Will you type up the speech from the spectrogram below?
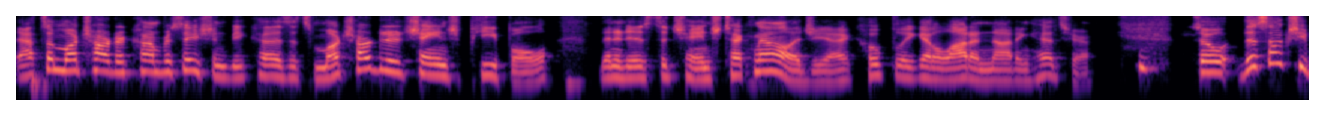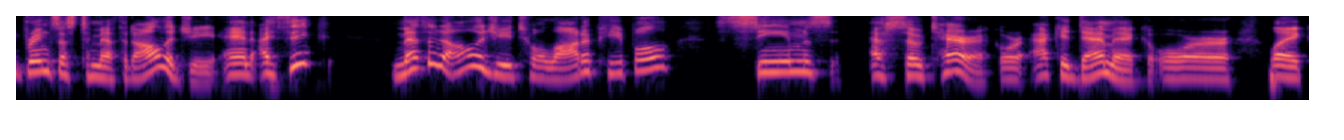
That's a much harder conversation because it's much harder to change people than it is to change technology. I hopefully get a lot of nodding heads here. So this actually brings us to methodology and i think methodology to a lot of people seems esoteric or academic or like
